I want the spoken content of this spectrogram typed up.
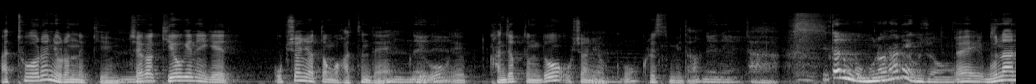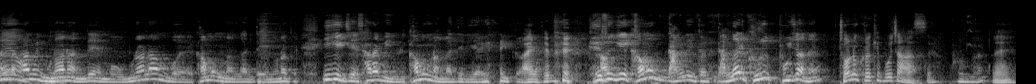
아트월은 이런 느낌. 제가 기억에는 이게 옵션이었던 것 같은데, 그리고 예, 간접등도 옵션이었고, 그랬습니다. 네네. 자, 일단은 뭐 무난하네요, 그죠? 네, 무난해요. 감이 무난한데 뭐 무난한 뭐예요? 감옥 난간대 눈앞에 이게 이제 사람이 감옥 난간대를 이야기하니까 아니, 대표님. 계속 이게 감옥 난간 그러니까 난간이 그릇 보이지 않아요? 저는 그렇게 보지 않았어요. 그런가요? 네.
